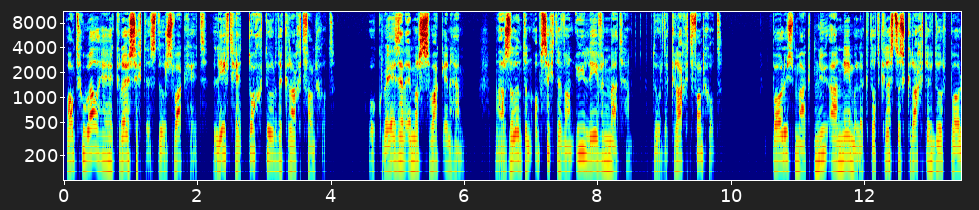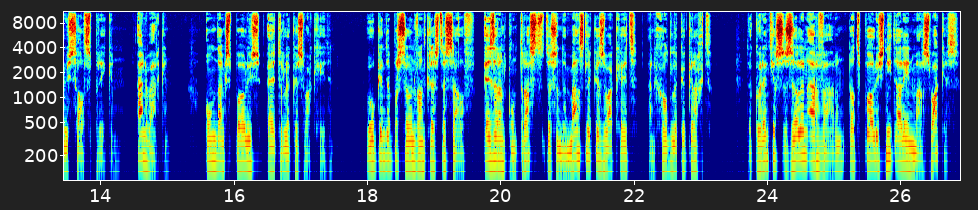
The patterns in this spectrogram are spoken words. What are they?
Want hoewel hij gekruisigd is door zwakheid, leeft hij toch door de kracht van God. Ook wij zijn immers zwak in hem, maar zullen ten opzichte van u leven met hem, door de kracht van God. Paulus maakt nu aannemelijk dat Christus krachtig door Paulus zal spreken en werken, ondanks Paulus' uiterlijke zwakheden. Ook in de persoon van Christus zelf is er een contrast tussen de menselijke zwakheid en goddelijke kracht. De Corinthiërs zullen ervaren dat Paulus niet alleen maar zwak is.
